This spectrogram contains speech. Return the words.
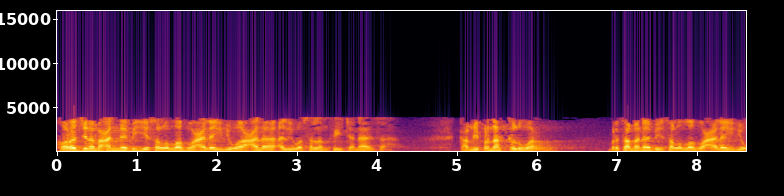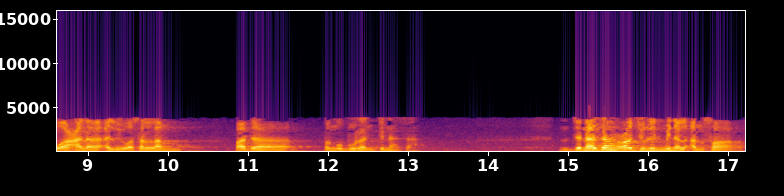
Kharajna ma'an Nabi sallallahu alaihi wa ala alihi wasallam fi janazah. Kami pernah keluar bersama Nabi sallallahu alaihi wa ala alihi wasallam pada penguburan jenazah. Jenazah rajulin minal ansar.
